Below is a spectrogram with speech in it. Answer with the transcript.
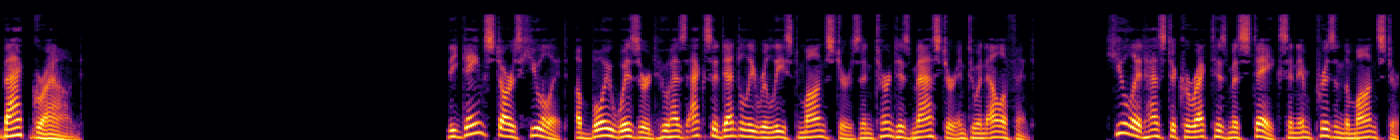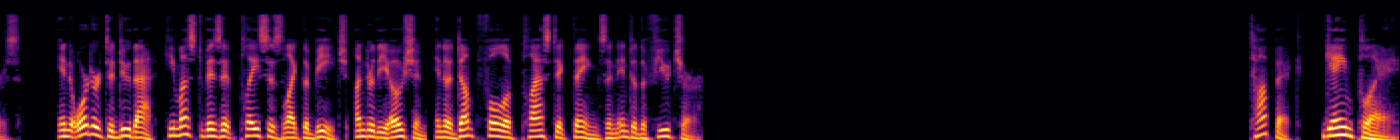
Background The game stars Hewlett, a boy wizard who has accidentally released monsters and turned his master into an elephant. Hewlett has to correct his mistakes and imprison the monsters. In order to do that, he must visit places like the beach, under the ocean, in a dump full of plastic things and into the future. Gameplay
